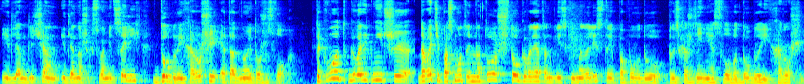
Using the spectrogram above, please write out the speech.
и для англичан и для наших с вами целей добрый и хороший – это одно и то же слово. Так вот, говорит Ницше, давайте посмотрим на то, что говорят английские моралисты по поводу происхождения слова «добрый» и «хороший»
